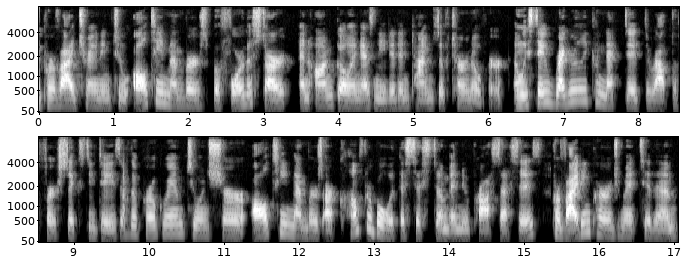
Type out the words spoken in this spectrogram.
provide training to all team members before the start and ongoing as needed in times of turnover. And we stay regularly connected throughout the first 60 days of the program to ensure all team members are comfortable with the system and new processes, provide encouragement to them,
